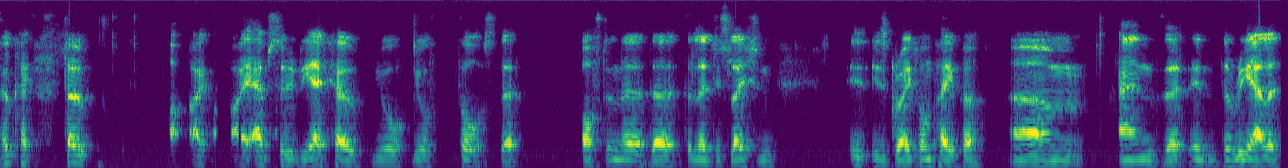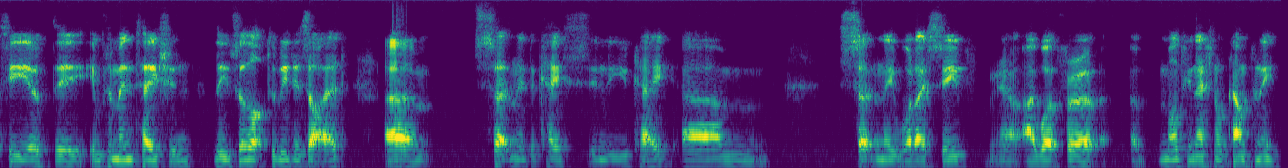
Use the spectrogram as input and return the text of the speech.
Okay, so I, I absolutely echo your your thoughts that often the, the, the legislation is, is, great on paper, um, and that in the reality of the implementation leaves a lot to be desired. Um, certainly the case in the UK. Um, certainly, what I see, you know, I work for a, a, multinational company.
